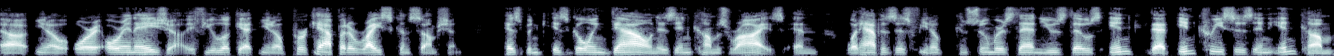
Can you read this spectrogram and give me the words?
uh, you know, or, or in Asia, if you look at, you know, per capita rice consumption has been, is going down as incomes rise. And what happens is, you know, consumers then use those in, that increases in income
